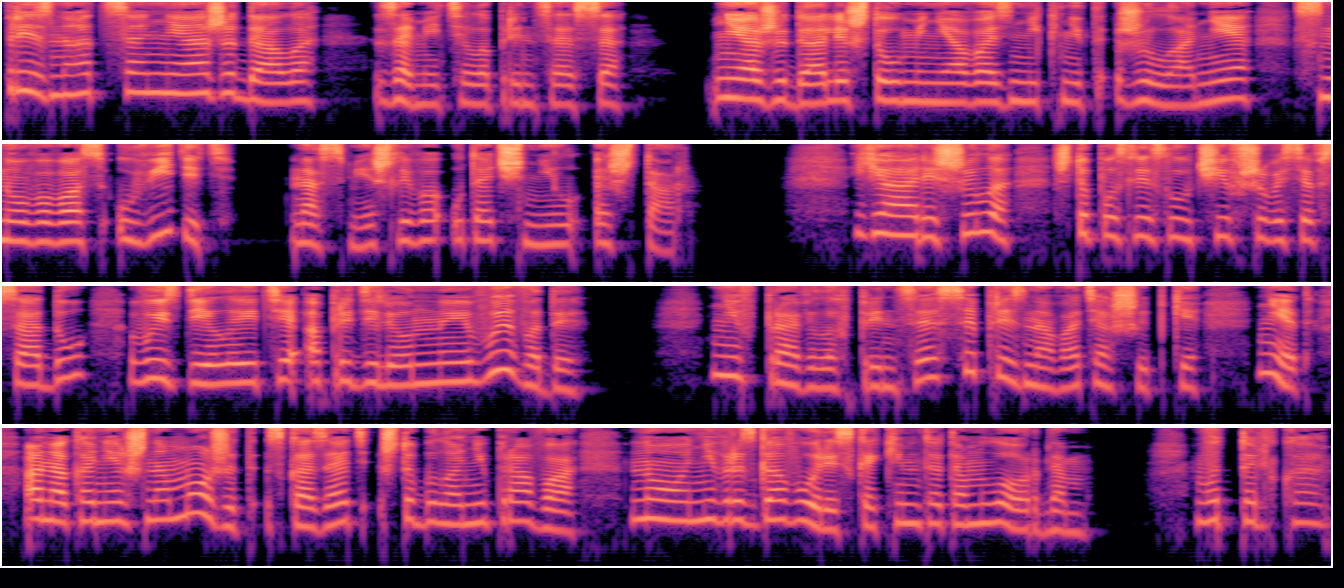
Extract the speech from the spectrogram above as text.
«Признаться, не ожидала», — заметила принцесса. «Не ожидали, что у меня возникнет желание снова вас увидеть?» — насмешливо уточнил Эштар. «Я решила, что после случившегося в саду вы сделаете определенные выводы». Не в правилах принцессы признавать ошибки. Нет, она, конечно, может сказать, что была не права, но не в разговоре с каким-то там лордом. Вот только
